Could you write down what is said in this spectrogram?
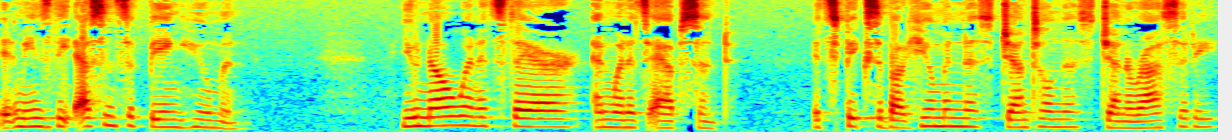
It means the essence of being human. You know when it's there and when it's absent. It speaks about humanness, gentleness, generosity,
